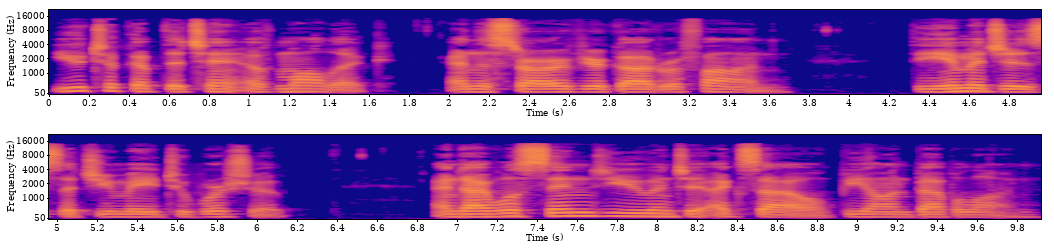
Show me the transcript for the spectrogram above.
You took up the tent of Moloch and the star of your god Rephan, the images that you made to worship and I will send you into exile beyond Babylon.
